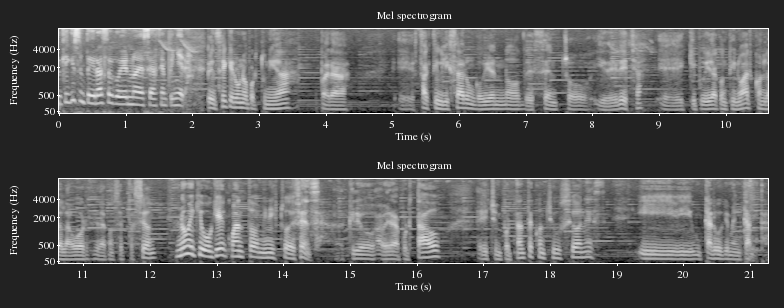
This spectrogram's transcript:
¿Por qué quiso integrarse al gobierno de Sebastián Piñera? Pensé que era una oportunidad para eh, factibilizar un gobierno de centro y de derecha eh, que pudiera continuar con la labor de la concertación. No me equivoqué en cuanto a ministro de Defensa. Creo haber aportado, he hecho importantes contribuciones y un cargo que me encanta.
